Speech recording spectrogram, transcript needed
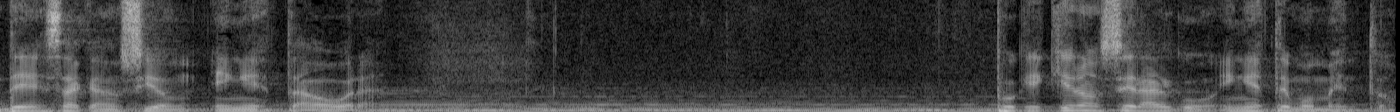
de esa canción en esta hora. Porque quiero hacer algo en este momento.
